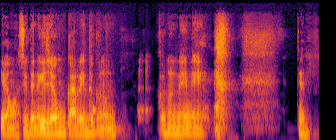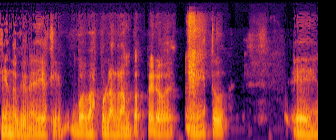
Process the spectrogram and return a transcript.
digamos, si tenés que llevar un carrito con un, con un nene, te entiendo que me digas que vos vas por la rampa, pero en esto eh,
